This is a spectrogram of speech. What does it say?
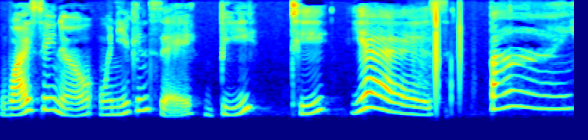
why say no when you can say B T yes? Bye.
